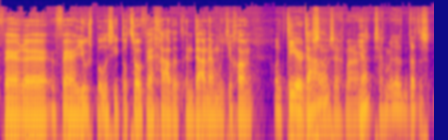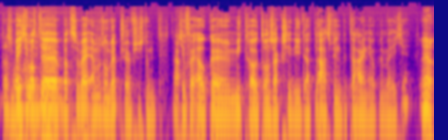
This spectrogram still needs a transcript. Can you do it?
fair, eh, fair use policy, tot zover gaat het. En daarna moet je gewoon Gewoon tiered of zo, zeg maar. Ja? Zeg maar dat, dat is, dat is een beetje wat, eh, wat ze bij Amazon Web Services doen. Dat je voor elke microtransactie die daar plaatsvindt, betaal je een heel klein beetje. ja.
